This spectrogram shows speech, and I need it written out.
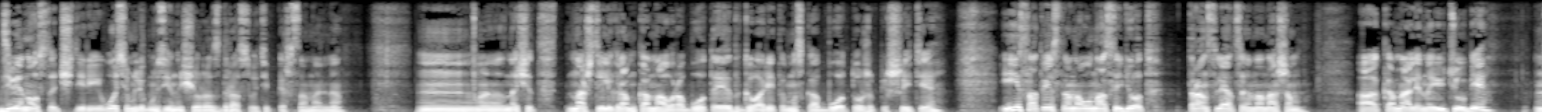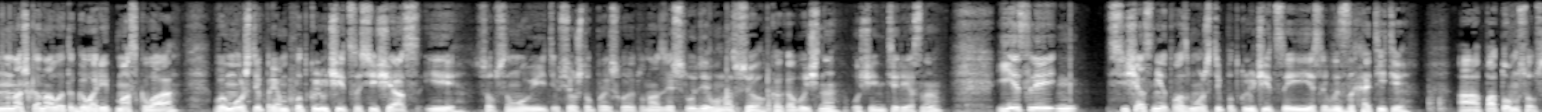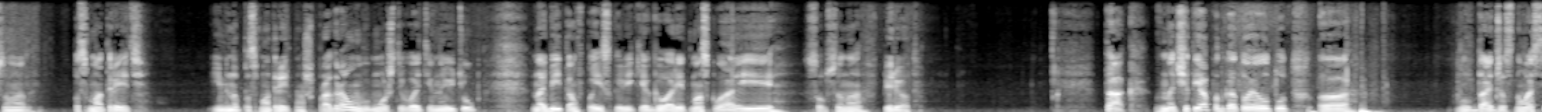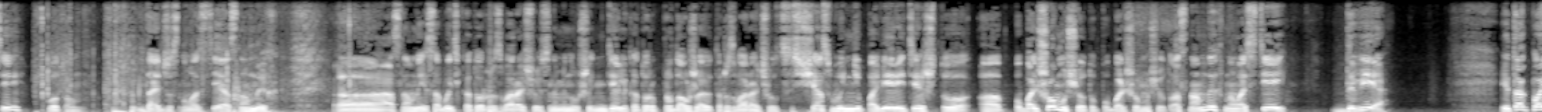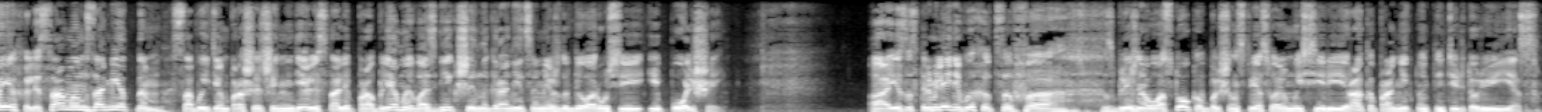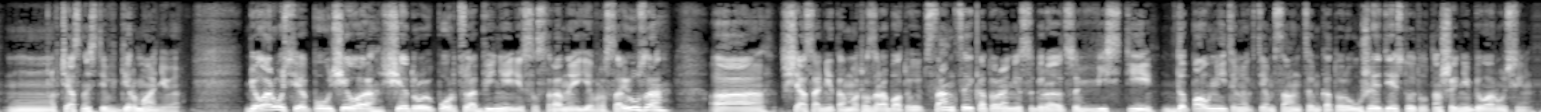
94,8, лимузин, еще раз здравствуйте персонально. Значит, наш телеграм-канал работает, говорит МСК Бот, тоже пишите. И, соответственно, у нас идет трансляция на нашем а, канале на YouTube. Наш канал это говорит Москва. Вы можете прям подключиться сейчас и, собственно, увидите все, что происходит у нас здесь в студии. У нас все, как обычно, очень интересно. Если сейчас нет возможности подключиться, и если вы захотите а потом, собственно, посмотреть именно посмотреть нашу программу, вы можете войти на YouTube, набить там в поисковике «Говорит Москва» и, собственно, вперед. Так, значит, я подготовил тут э, ну, дайджест новостей. Вот он, дайджест новостей основных, э, основные события, которые разворачиваются на минувшей неделе, которые продолжают разворачиваться. Сейчас вы не поверите, что э, по большому счету, по большому счету, основных новостей две. Итак, поехали. Самым заметным событием прошедшей недели стали проблемы, возникшие на границе между Белоруссией и Польшей. А из-за стремления выходцев э, с Ближнего Востока, в большинстве своем из Сирии и Ирака, проникнуть на территорию ЕС, в частности, в Германию. Белоруссия получила щедрую порцию обвинений со стороны Евросоюза. А сейчас они там разрабатывают санкции, которые они собираются ввести дополнительно к тем санкциям, которые уже действуют в отношении Беларуси.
